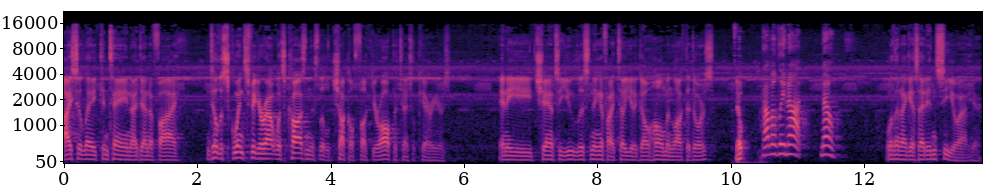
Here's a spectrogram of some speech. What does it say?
Isolate, contain, identify. Until the squints figure out what's causing this little chuckle fuck, you're all potential carriers. Any chance of you listening if I tell you to go home and lock the doors? Nope. Probably not. No. Well, then I guess I didn't see you out here.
